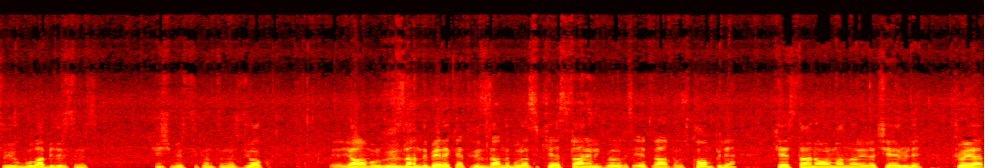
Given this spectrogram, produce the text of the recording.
suyu bulabilirsiniz. Hiçbir sıkıntınız yok. Ee, yağmur hızlandı, bereket hızlandı. Burası kestanelik bölgesi. Etrafımız komple kestane ormanlarıyla çevrili. Köye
